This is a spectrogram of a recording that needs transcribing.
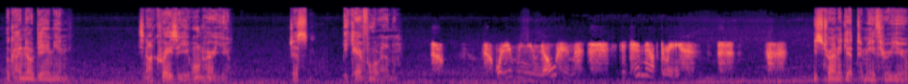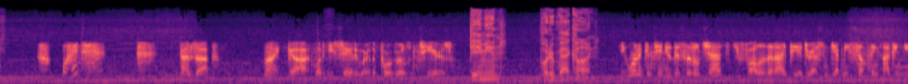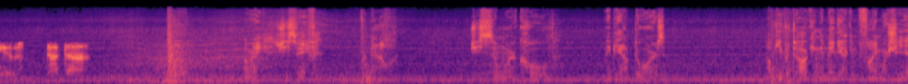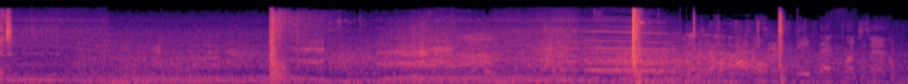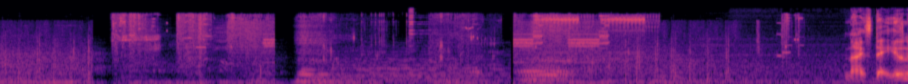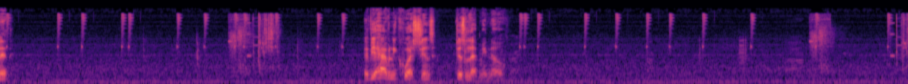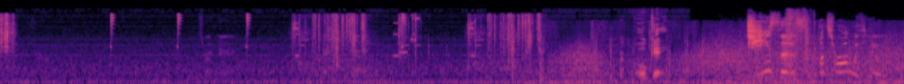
Look, I know Damien. He's not crazy, he won't hurt you. Just be careful around him. What do you mean you know him? He kidnapped me. He's trying to get to me through you. What? Time's up. My God, what did he say to her? The poor girl's in tears. Damien, put her back on. You want to continue this little chat? You follow that IP address and get me something I can use. Ta-ta. All right, she's safe. For now. She's somewhere cold. Maybe outdoors. I'll keep her talking and maybe I can find where she is. Nice day, isn't it? If you have any questions, just let me know. Okay. Jesus, what's wrong with you?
